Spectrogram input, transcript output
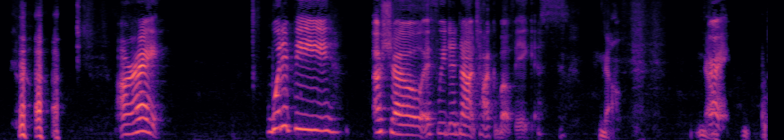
All right. Would it be a show if we did not talk about Vegas? No. No. All right.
